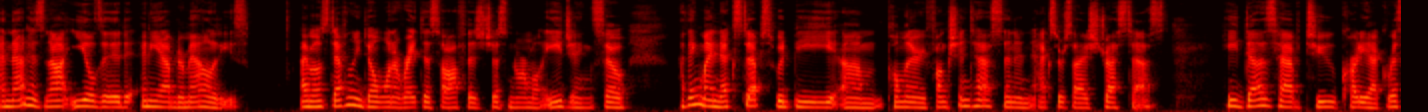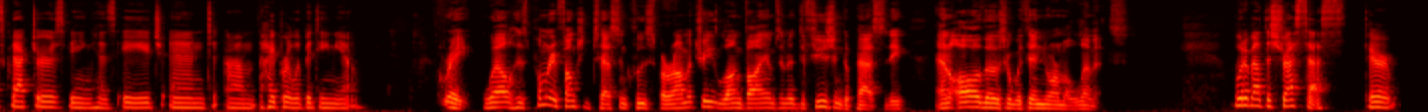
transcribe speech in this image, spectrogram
and that has not yielded any abnormalities. I most definitely don't want to write this off as just normal aging. So, I think my next steps would be um, pulmonary function tests and an exercise stress test. He does have two cardiac risk factors, being his age and um, hyperlipidemia. Great. Well, his pulmonary function test includes spirometry, lung volumes, and a diffusion capacity, and all of those are within normal limits. What about the stress test? There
